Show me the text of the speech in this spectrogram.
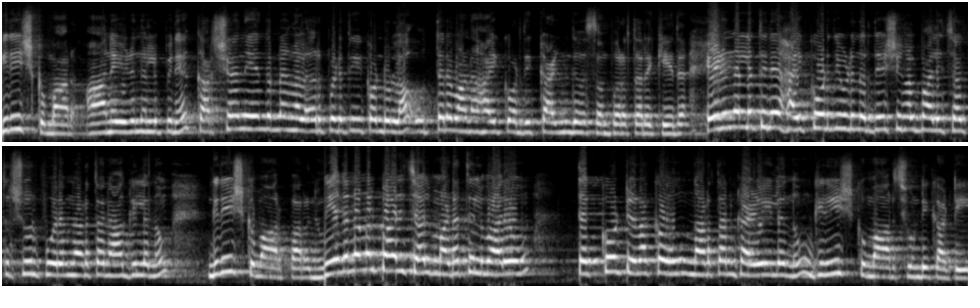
ഗിരീഷ് കുമാർ. ആന എഴുന്നള്ളിപ്പിന് കർശന നിയന്ത്രണങ്ങൾ ഏർപ്പെടുത്തിക്കൊണ്ടുള്ള ഉത്തരവാണ് ഹൈക്കോടതി കഴിഞ്ഞ ദിവസം പുറത്തിറക്കിയത്. എഴുന്നള്ളത്തിന് ഹൈക്കോടതിയുടെ നിർദ്ദേശങ്ങൾ പാലിച്ചാൽ തൃശൂർ പൂരം നടത്താനാകില്ലെന്നും ഗിരീഷ് കുമാർ പറഞ്ഞു. നിയന്ത്രണങ്ങൾ പാലിച്ചാൽ മഠത്തിൽ വരവും തെക്കോട്ടിറക്കവും നടത്താൻ കഴിയില്ലെന്നും ഗിരീഷ് കുമാർ ചൂണ്ടിക്കാട്ടി.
